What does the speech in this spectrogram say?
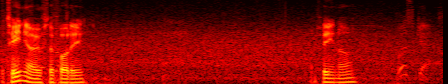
Coutinho with the body. Busquets.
